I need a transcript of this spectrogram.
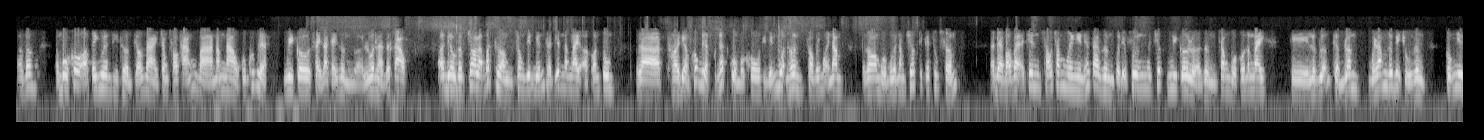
À, vâng, mùa khô ở Tây Nguyên thì thường kéo dài trong 6 tháng và năm nào cũng khốc liệt, nguy cơ xảy ra cháy rừng à, luôn là rất cao. À, điều được cho là bất thường trong diễn biến thời tiết năm nay ở Con Tum là thời điểm khốc liệt nhất của mùa khô thì đến muộn hơn so với mọi năm do mùa mưa năm trước thì kết thúc sớm. Để bảo vệ trên 610.000 ha rừng của địa phương trước nguy cơ lửa rừng trong mùa khô năm nay, thì lực lượng kiểm lâm, 15 đơn vị chủ rừng cũng như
